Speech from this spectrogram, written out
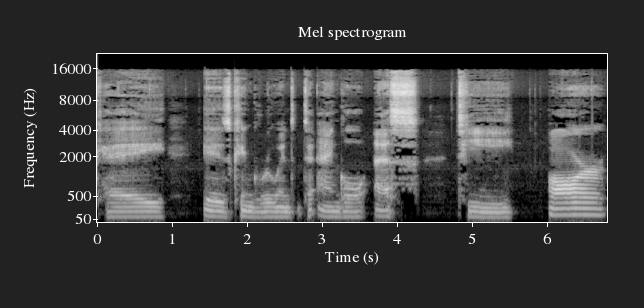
K is congruent to angle S T R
